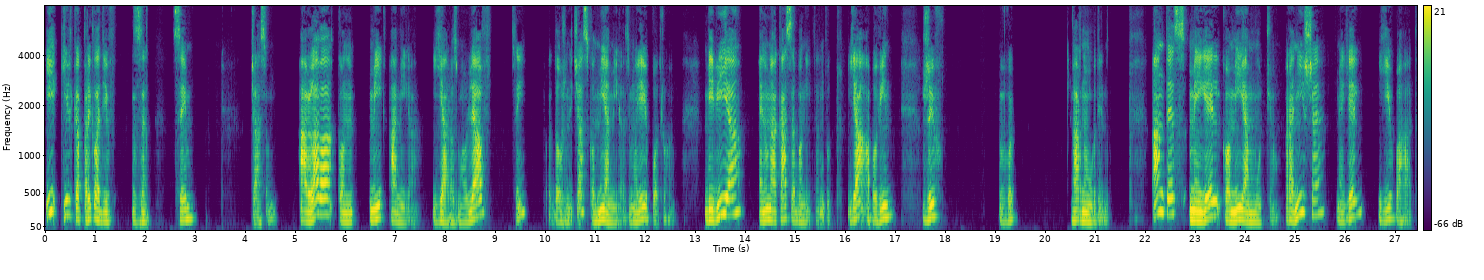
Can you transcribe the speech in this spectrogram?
І кілька прикладів з цим часом. Hablaba con mi amiga. Я розмовляв, цей продовжений час, con mi amiga, з моєю подругою. Vivía en una casa bonita. Ну, тут я або він жив в гарному будинку. Antes Miguel comía mucho. Раніше Мігель їв багато.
